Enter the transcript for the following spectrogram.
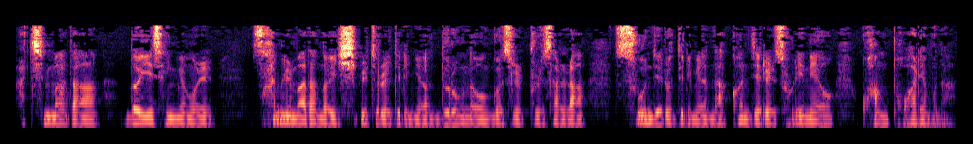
아침마다 너희 생명을 3일마다 너희 11조를 드리며 누룩 넣은 것을 불살라 수은제로 드리며 낙헌제를 소리내어 광포하려무나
